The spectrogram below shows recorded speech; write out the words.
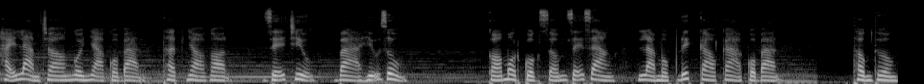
Hãy làm cho ngôi nhà của bạn thật nhỏ gọn, dễ chịu và hữu dụng. Có một cuộc sống dễ dàng là mục đích cao cả của bạn. Thông thường,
